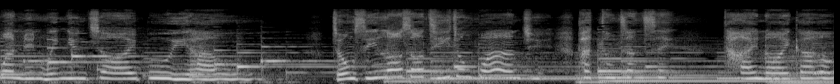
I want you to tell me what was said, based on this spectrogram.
温暖，永遠在背後。纵是啰嗦，始終關注，不懂珍惜，太內疚。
